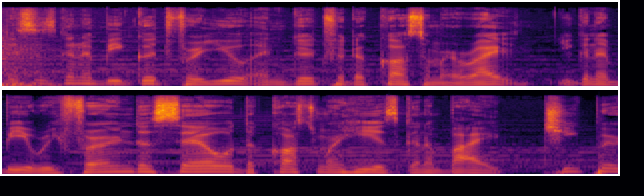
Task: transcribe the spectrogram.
this is gonna be good for you and good for the customer, right? You're gonna be referring the sale. The customer here is gonna buy cheaper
